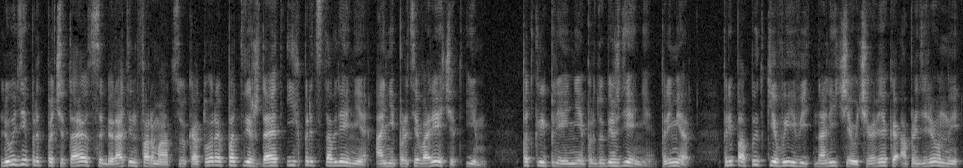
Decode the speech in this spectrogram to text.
Люди предпочитают собирать информацию, которая подтверждает их представление, а не противоречит им. Подкрепление предубеждения. Пример. При попытке выявить наличие у человека определенной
